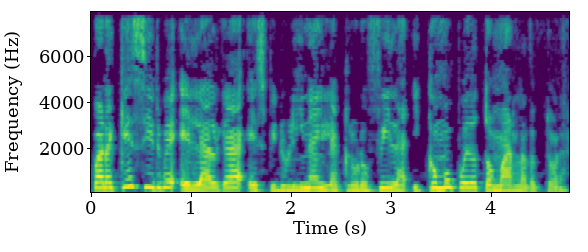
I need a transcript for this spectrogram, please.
¿Para qué sirve el alga espirulina y la clorofila y cómo puedo tomarla, doctora?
